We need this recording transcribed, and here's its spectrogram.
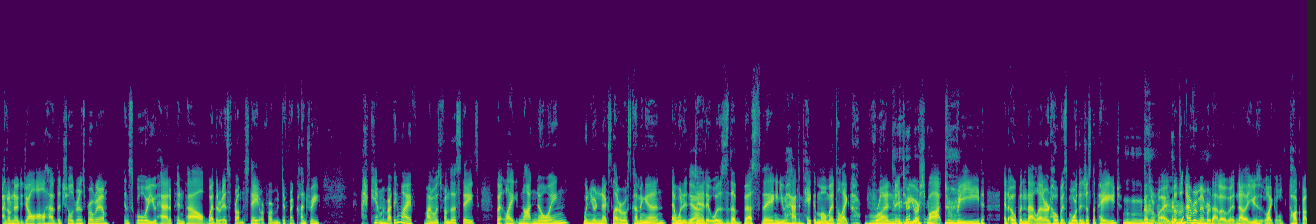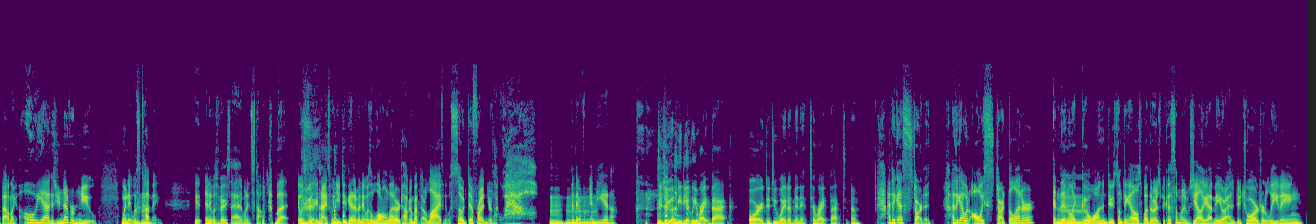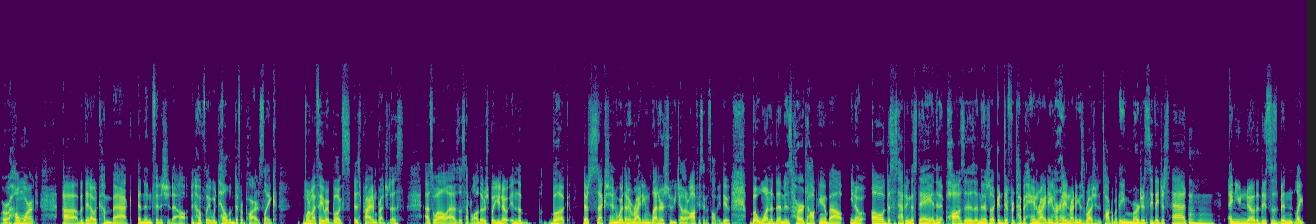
I don't know, did y'all all have the children's program in school where you had a pen pal, whether it's from the state or from a different country? I can't remember. I think my mine was from the states, but like not knowing when your next letter was coming in and when it Yeah. did it was the best thing and you had to mm-hmm. take a moment to like run into your spot to read and open that letter and hope it's more than just a page Mhm. those are my those- Mhm. i remember that moment now that you like talk about that i'm like oh yeah because you never knew when it was Mhm. coming it, and it was very sad when it stopped but it was very nice when you did get them and it was a long letter talking about their life and it was so different and you're like wow think they were from Mhm. indiana Did you immediately write back or did you wait a minute to write back to them? I think I started. I think I would always start the letter and then like Mm. go on and do something else, whether it's because someone was yelling at me or I had to do chores or leaving or homework. Uh, but then I would come back and then finish it out and hopefully would tell them different parts. Like one of my favorite books is Pride and Prejudice, as well as uh, several others. But you know, in the book, there's a section where they're writing letters to each other. Obviously, that's all they do. But one of them is her talking about, you know, oh, this is happening this day. And then it pauses and there's like a different type of handwriting. Her handwriting is rushing to talk about the emergency they just had. Mm-hmm. And you know that this has been like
